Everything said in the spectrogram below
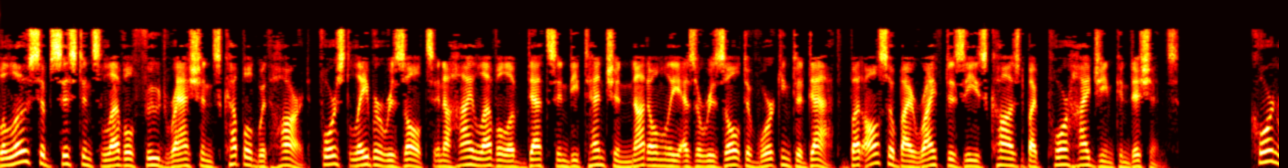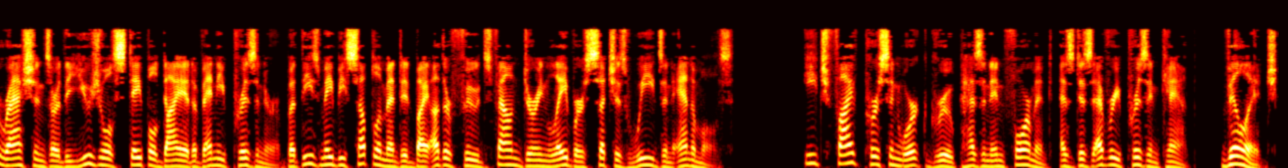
Below subsistence level food rations coupled with hard, forced labor results in a high level of deaths in detention not only as a result of working to death but also by rife disease caused by poor hygiene conditions. Corn rations are the usual staple diet of any prisoner but these may be supplemented by other foods found during labor such as weeds and animals. Each five-person work group has an informant, as does every prison camp village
